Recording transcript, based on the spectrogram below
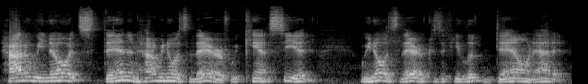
How do we know it's thin and how do we know it's there if we can't see it? We know it's there because if you look down at it,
